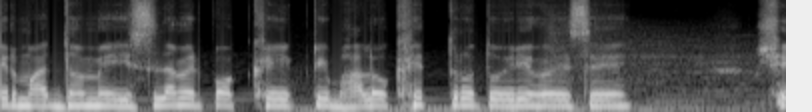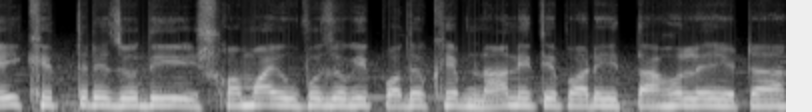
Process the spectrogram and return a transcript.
এর মাধ্যমে ইসলামের পক্ষে একটি ভালো ক্ষেত্র তৈরি হয়েছে। সেই ক্ষেত্রে যদি সময় উপযোগী পদক্ষেপ না নিতে পারি তাহলে এটা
